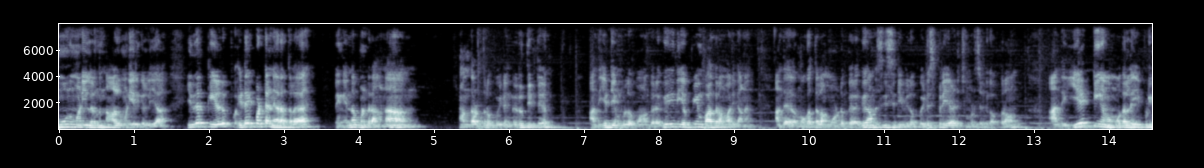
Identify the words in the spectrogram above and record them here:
மூணு மணிலேருந்து நாலு மணி இருக்கு இல்லையா? இதற்கு இடைப்பட்ட நேரத்தில் இவங்க என்ன பண்ணுறாங்கன்னா அந்த இடத்துல போயிட்டு நிறுத்திட்டு அந்த ஏடிஎம்குள்ளே போன பிறகு இது எப்பயும் பார்க்குற மாதிரி தானே அந்த முகத்தெல்லாம் மூண்ட பிறகு அந்த சிசிடிவியில் போயிட்டு ஸ்ப்ரே அடிச்சு முடிச்சதுக்கப்புறம் அந்த ஏடிஎம் முதல்ல எப்படி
